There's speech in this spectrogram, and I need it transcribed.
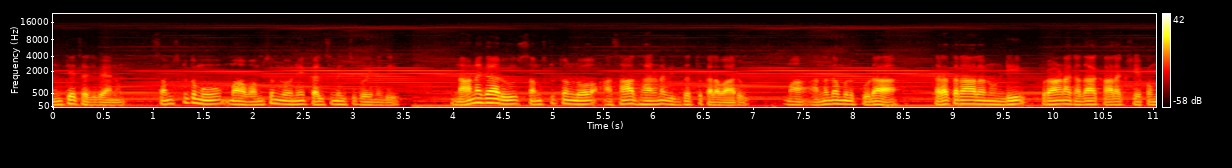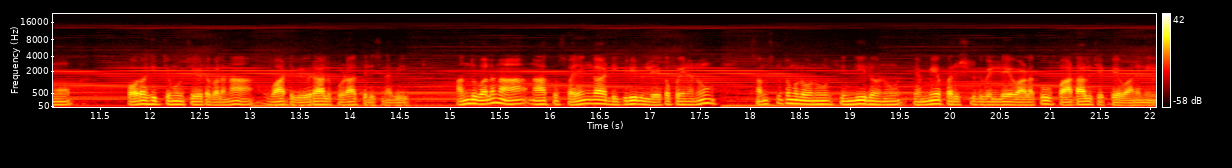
అంతే చదివాను. సంస్కృతము మా వంశంలోనే కలిసిమెలిసిపోయినది. నాన్నగారు సంస్కృతంలో అసాధారణ విద్వత్తు కలవారు. మా అన్నదమ్ములు కూడా తరతరాల నుండి పురాణ కథా కాలక్షేపము పౌరోహిత్యము చేయడం వలన వాటి వివరాలు కూడా తెలిసినవి. అందువలన నాకు స్వయంగా డిగ్రీలు లేకపోయినను సంస్కృతంలోనూ హిందీలోనూ ఎంఏ పరీక్షలకు వెళ్ళే వాళ్ళకు పాఠాలు చెప్పేవాడిని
